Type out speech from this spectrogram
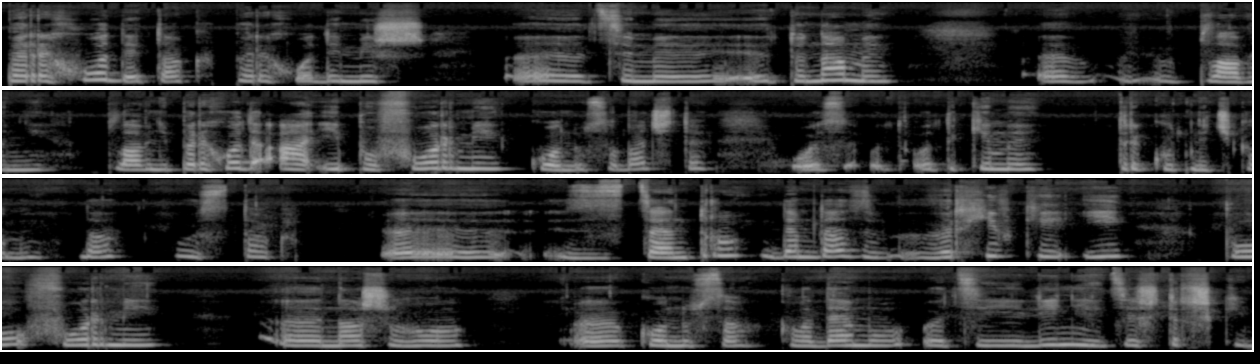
переходи, так, переходи між е, цими тонами е, плавні, плавні переходи, а і по формі конуса, бачите? Ось от, от такими трикутничками. Да? Ось так. З центру йдемо да, з верхівки і по формі нашого конуса кладемо ці лінії, ці штришки.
